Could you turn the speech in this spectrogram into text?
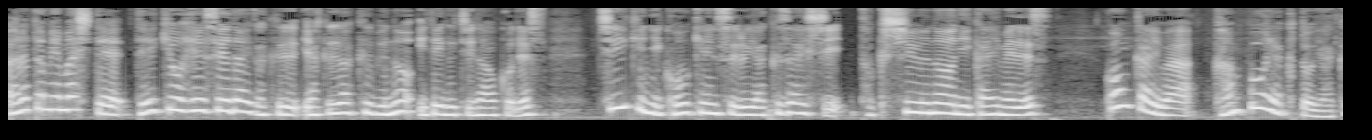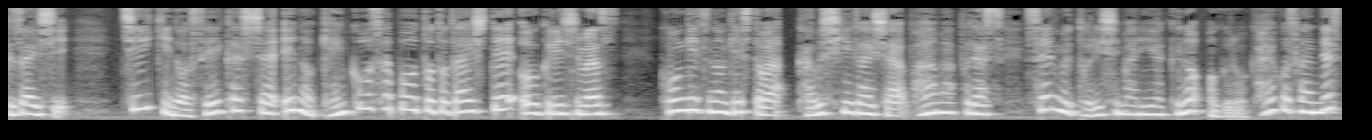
改めまして、帝京平成大学薬学部の井出口直子です。地域に貢献する薬剤師特集の2回目です。今回は漢方薬と薬剤師、地域の生活者への健康サポートと題してお送りします。今月のゲストは株式会社ファーマプラス専務取締役の小黒佳代子さんです。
